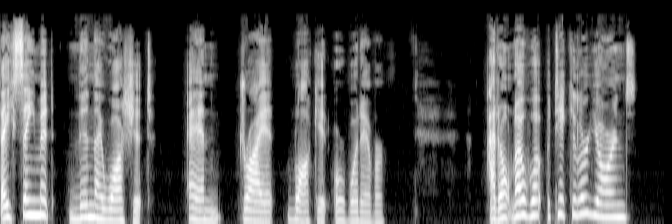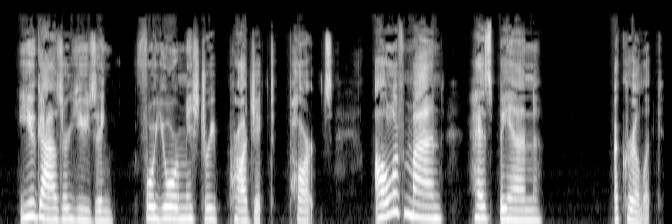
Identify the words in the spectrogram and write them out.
They seam it, then they wash it and dry it, block it, or whatever. I don't know what particular yarns you guys are using for your mystery project parts. All of mine has been acrylic.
